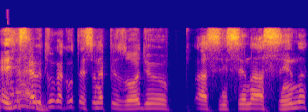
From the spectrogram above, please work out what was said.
eles descrevem tudo que aconteceu no episódio, assim, cena a cena.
